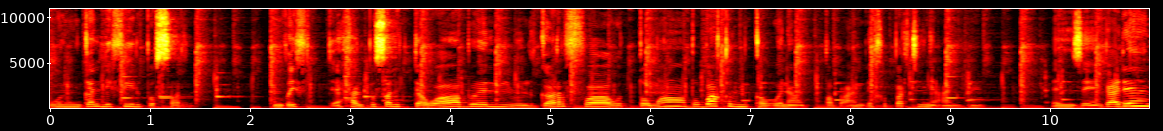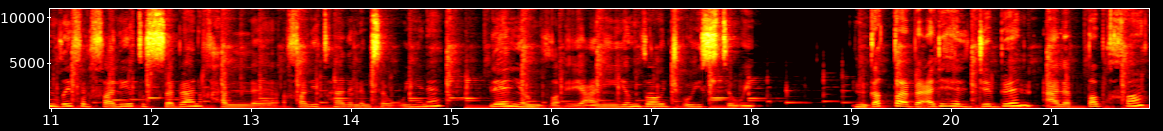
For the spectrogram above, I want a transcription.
ونقلي فيه البصل. نضيف البصل التوابل والقرفة والطماط وباقي المكونات طبعا اللي خبرتيني عنها. إنزين. بعدين نضيف الخليط السبانخ حل الخليط هذا اللي مسوينه. لين ينضج يعني ينضج ويستوي. نقطع بعدها الجبن على الطبخة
